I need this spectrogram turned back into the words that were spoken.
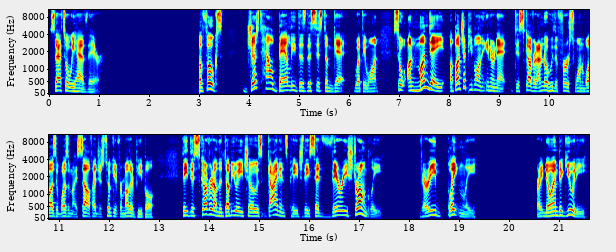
So that's what we have there. But, folks, just how badly does the system get what they want? So on Monday, a bunch of people on the internet discovered, I don't know who the first one was, it wasn't myself, I just took it from other people. They discovered on the WHO's guidance page, they said very strongly, very blatantly, right? No ambiguity,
